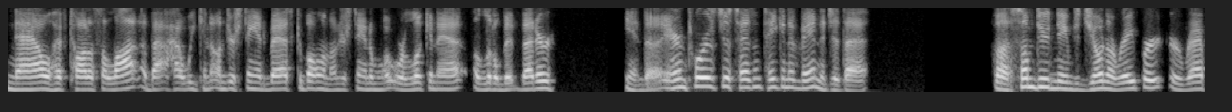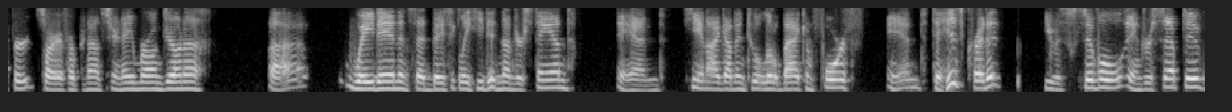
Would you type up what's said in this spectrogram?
now have taught us a lot about how we can understand basketball and understand what we're looking at a little bit better. And uh, Aaron Torres just hasn't taken advantage of that. Uh, some dude named Jonah Rapert or Rappert, sorry if I pronounced your name wrong, Jonah, uh, weighed in and said basically he didn't understand. And he and I got into a little back and forth. And to his credit, he was civil and receptive.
